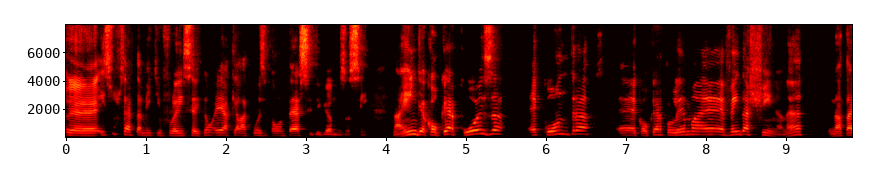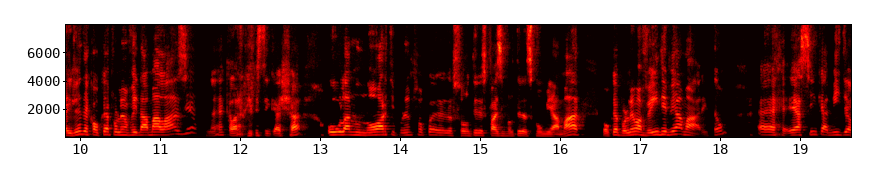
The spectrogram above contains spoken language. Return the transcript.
É, isso certamente influencia, então, é aquela coisa que acontece, digamos assim. Na Índia, qualquer coisa é contra, é, qualquer problema é, vem da China, né? Na Tailândia, qualquer problema vem da Malásia, né? Claro que eles têm que achar. Ou lá no norte, por exemplo, as fronteiras que fazem fronteiras com o Mianmar, qualquer problema vem de Mianmar. Então, é, é assim que a mídia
